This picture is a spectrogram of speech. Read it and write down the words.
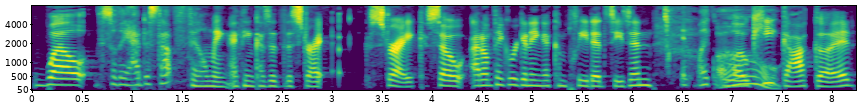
Well, so they had to stop filming, I think, because of the strike. Strike. So I don't think we're getting a completed season. It like low Oh. key got good,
